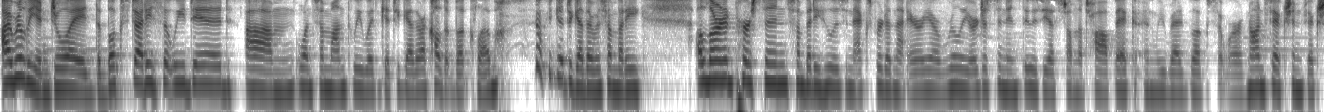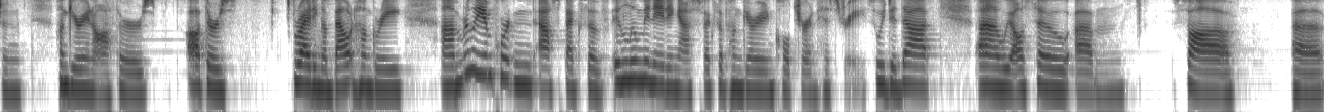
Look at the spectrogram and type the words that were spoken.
I really enjoyed the book studies that we did. Um, once a month, we would get together. I called it book club. we get together with somebody, a learned person, somebody who is an expert in that area, really, or just an enthusiast on the topic. And we read books that were nonfiction, fiction, Hungarian authors, authors writing about Hungary, um, really important aspects of illuminating aspects of Hungarian culture and history. So we did that. Uh, we also um, saw uh,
